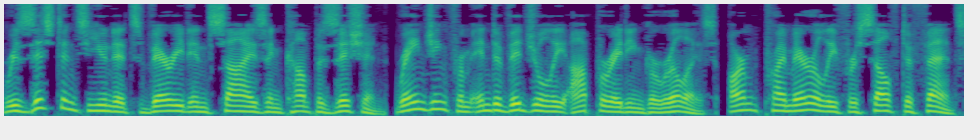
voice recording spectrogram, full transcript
Resistance units varied in size and composition, ranging from individually operating guerrillas, armed primarily for self-defense,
